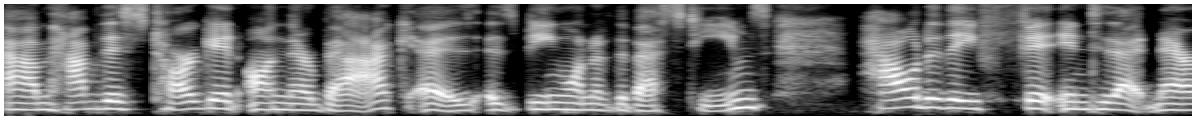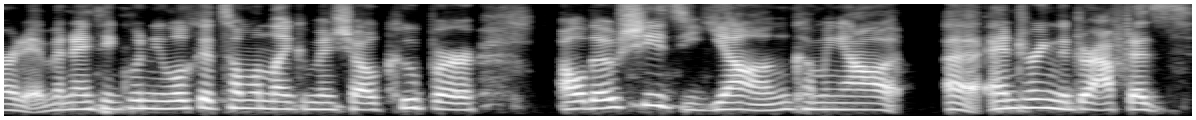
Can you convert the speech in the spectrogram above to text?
um, have this target on their back as, as being one of the best teams. How do they fit into that narrative? And I think when you look at someone like Michelle Cooper, although she's young, coming out, uh, entering the draft as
